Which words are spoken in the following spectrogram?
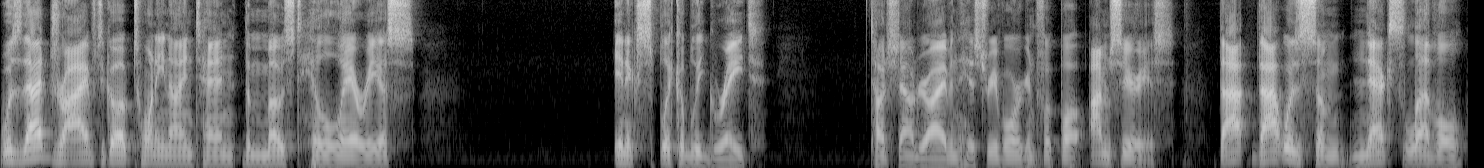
Was that drive to go up 29-10 the most hilarious inexplicably great touchdown drive in the history of Oregon football? I'm serious. That that was some next level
